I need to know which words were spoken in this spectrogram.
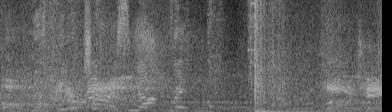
The future is is not written. Blue Team.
